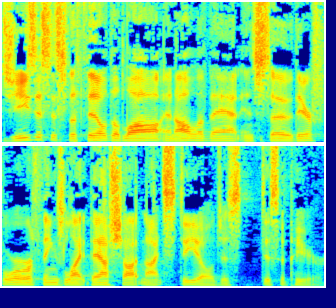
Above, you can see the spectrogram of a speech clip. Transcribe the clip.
Jesus has fulfilled the law and all of that, and so therefore things like thou shalt not steal just disappear.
